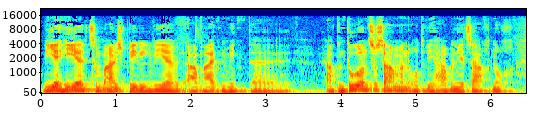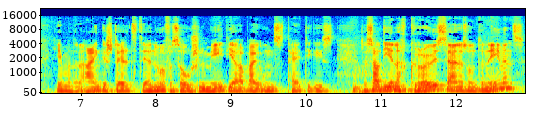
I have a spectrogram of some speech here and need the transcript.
Wir hier zum Beispiel, wir arbeiten mit äh, Agenturen zusammen oder wir haben jetzt auch noch jemanden eingestellt, der nur für Social Media bei uns tätig ist. Das ist halt je nach Größe eines Unternehmens.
